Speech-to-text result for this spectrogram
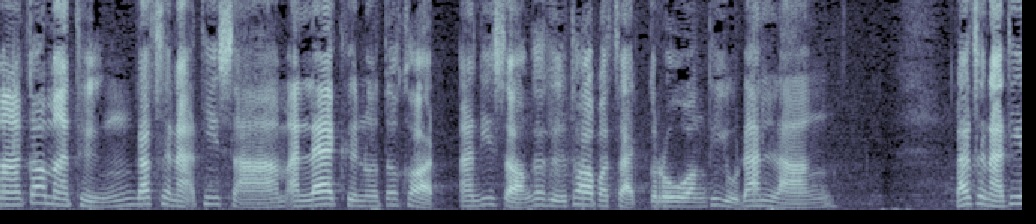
มาก็มาถึงลักษณะที่ 3 อันแรกคือ notochord อันที่ 2 ก็คือท่อประสาทกลวงที่อยู่ด้านหลัง ลักษณะที่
